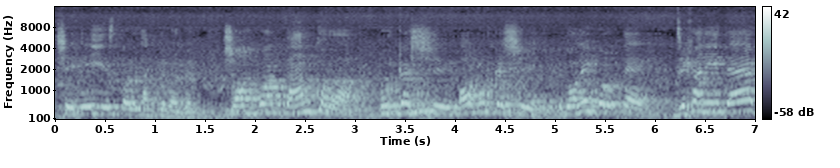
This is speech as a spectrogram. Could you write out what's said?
সে এই স্তরে থাকতে পারবেন। সম্পদ দান করা প্রকাশ্যে, অপ্রকাশ্যে কিন্তু অনেক বড় ত্যাগ। যেখানেই ত্যাগ,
